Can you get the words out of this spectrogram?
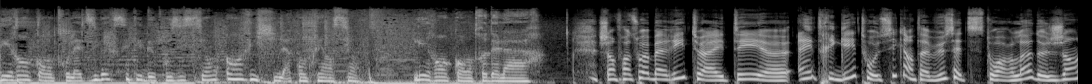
Des rencontres où la diversité de positions enrichit la compréhension. Les rencontres de l'art. Jean-François Barry, tu as été euh, intrigué toi aussi quand tu as vu cette histoire-là de gens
